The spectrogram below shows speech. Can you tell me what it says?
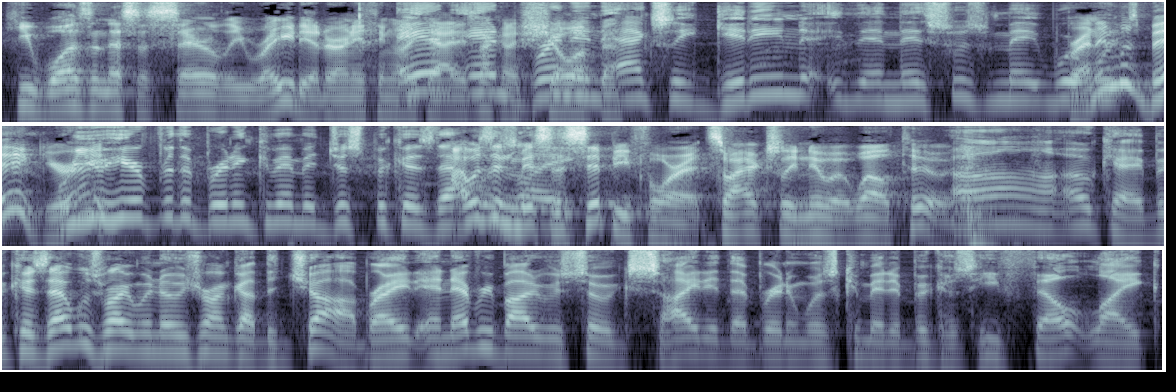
he wasn't necessarily rated or anything like that. and He's not and going to show up. in- actually getting, and this was made. Were, Brennan were- was big, you're were you here for the Brennan commitment just because that I was, in like- Mississippi for it, so I actually knew it well too. Ah, okay, because that was right when Orgeron got the job, right? And everybody was so excited that Brennan was committed because he felt like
